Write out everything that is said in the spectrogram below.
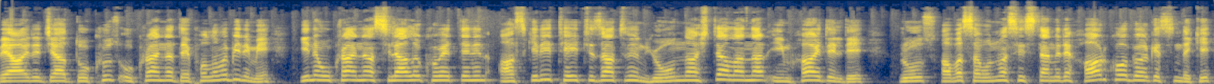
ve ayrıca 9 Ukrayna depolama birimi yine Ukrayna Silahlı Kuvvetleri'nin askeri teçhizatının yoğunlaştığı alanlar imha edildi. Rus hava savunma sistemleri Harkov bölgesindeki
